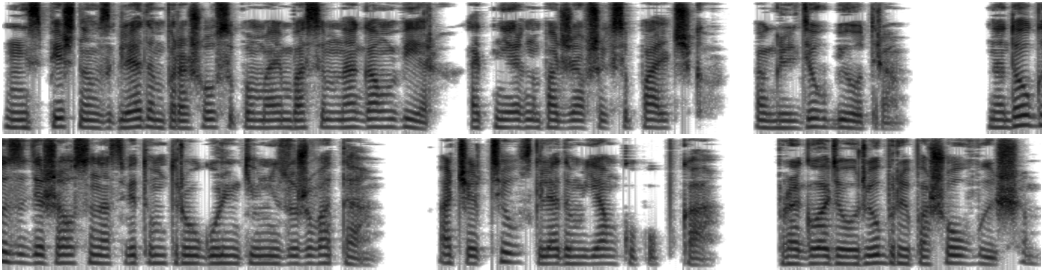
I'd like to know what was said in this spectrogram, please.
Неспешным взглядом прошелся по моим босым ногам вверх, от нервно поджавшихся пальчиков, оглядел бедра. Надолго задержался на светлом треугольнике внизу живота, очертил взглядом ямку пупка, прогладил ребра и пошел выше,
